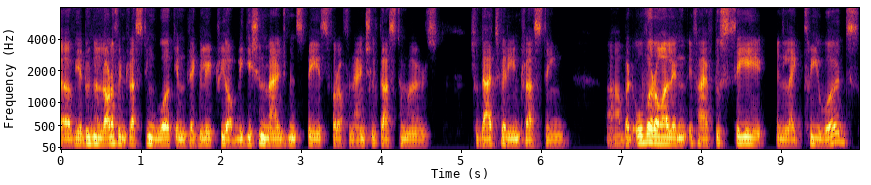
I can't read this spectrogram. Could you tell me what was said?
uh, we are doing a lot of interesting work in regulatory obligation management space for our financial customers. So that's very interesting. Uh, but overall in if i have to say in like three words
